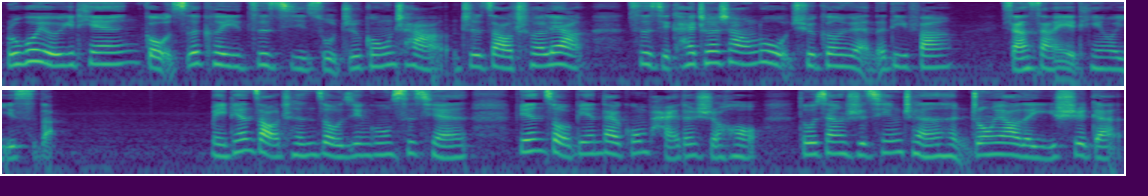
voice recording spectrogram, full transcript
如果有一天狗子可以自己组织工厂、制造车辆，自己开车上路去更远的地方，想想也挺有意思的。每天早晨走进公司前，边走边带工牌的时候，都像是清晨很重要的仪式感。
